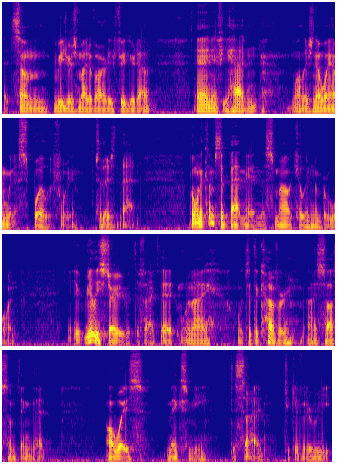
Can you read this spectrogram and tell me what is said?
that some readers might have already figured out. And if you hadn't, well, there's no way I'm going to spoil it for you. So there's that. But when it comes to Batman, the Smile Killer number one, it really started with the fact that when I looked at the cover, I saw something that always makes me decide to give it a read.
